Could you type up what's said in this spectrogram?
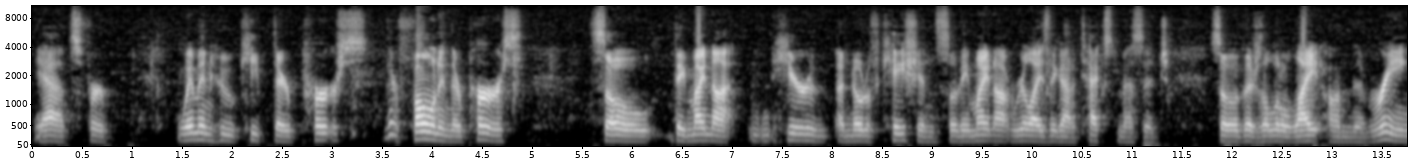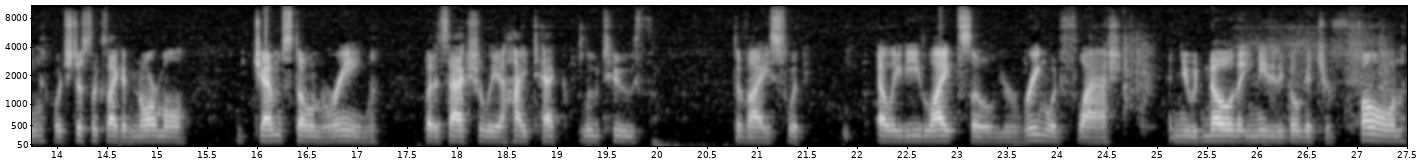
Yeah, it's for women who keep their purse, their phone in their purse, so they might not hear a notification, so they might not realize they got a text message. So there's a little light on the ring, which just looks like a normal gemstone ring, but it's actually a high tech Bluetooth device with LED lights, so your ring would flash, and you would know that you needed to go get your phone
